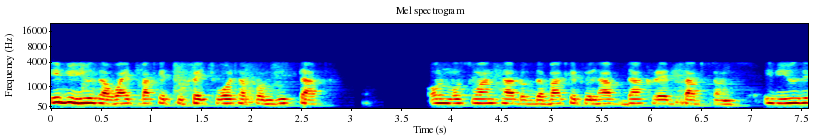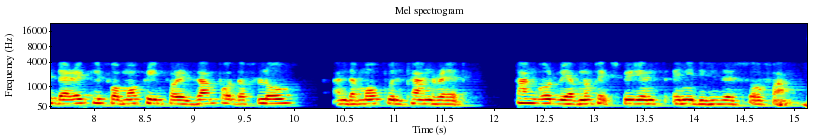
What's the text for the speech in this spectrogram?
if you use a white bucket to fetch water from this tap, almost one third of the bucket will have dark red substance. If you use it directly for mopping, for example, the flow and the mop will turn red. Thank God we have not experienced any diseases so far.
